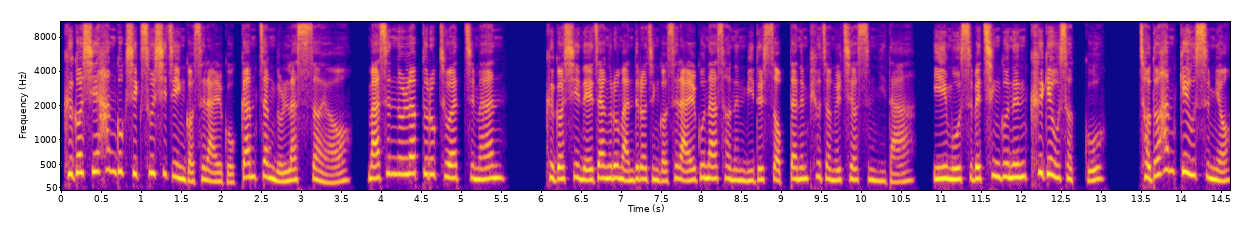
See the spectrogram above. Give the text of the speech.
그것이 한국식 소시지인 것을 알고 깜짝 놀랐어요. 맛은 놀랍도록 좋았지만 그것이 내장으로 만들어진 것을 알고 나서는 믿을 수 없다는 표정을 지었습니다. 이 모습에 친구는 크게 웃었고 저도 함께 웃으며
